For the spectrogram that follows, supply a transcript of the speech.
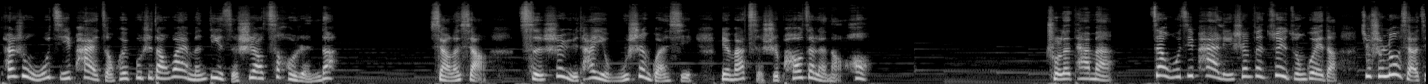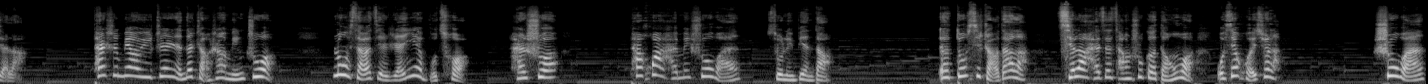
她入无极派怎会不知道外门弟子是要伺候人的？想了想，此事与他也无甚关系，便把此事抛在了脑后。除了他们，在无极派里身份最尊贵的就是陆小姐了。她是妙玉真人的掌上明珠，陆小姐人也不错，还说。他话还没说完，苏林便道：“呃，东西找到了，齐老还在藏书阁等我，我先回去了。”说完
